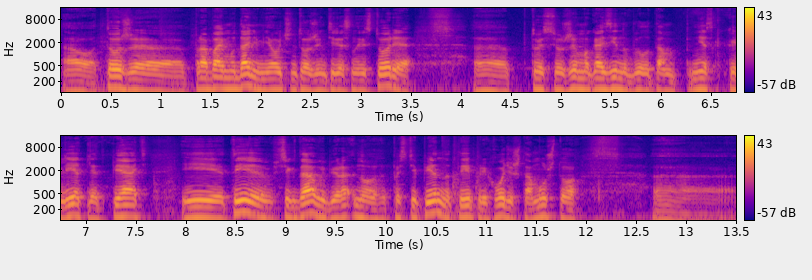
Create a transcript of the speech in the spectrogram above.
А вот. Тоже про Баймудань у меня очень тоже интересная история. Э, то есть уже магазину было там несколько лет, лет пять. И ты всегда выбираешь, но постепенно ты приходишь к тому, что э,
